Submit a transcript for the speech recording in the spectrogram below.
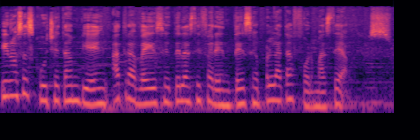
y nos escuche también a través de las diferentes plataformas de audios.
